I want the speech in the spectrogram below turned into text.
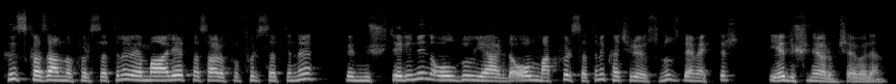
hız kazanma fırsatını ve maliyet tasarrufu fırsatını ve müşterinin olduğu yerde olmak fırsatını kaçırıyorsunuz demektir diye düşünüyorum Şevval Hanım.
